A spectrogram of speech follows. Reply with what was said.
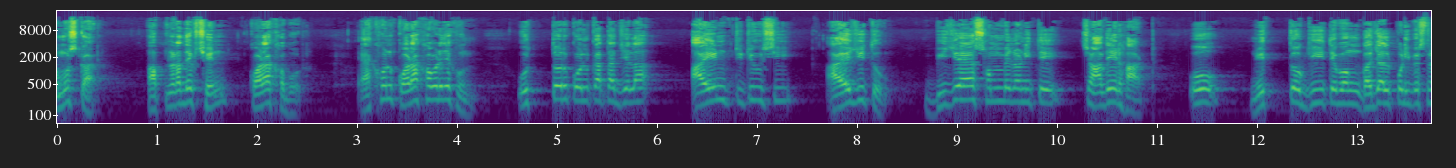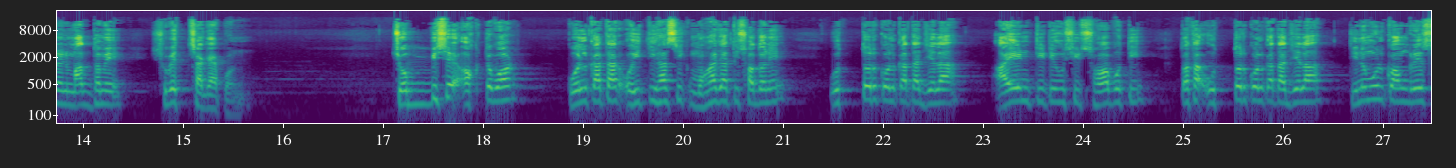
নমস্কার, আপনারা দেখছেন কড়া খবর। এখন কড়া খবরে দেখুন, উত্তর কলকাতা জেলা আইএনটিটিউসি আয়োজিত বিজয়া সম্মেলনীতে চাঁদের হাট ও নৃত্য, গীত এবং গজল পরিবেশনের মাধ্যমে শুভেচ্ছা জ্ঞাপন। চব্বিশে অক্টোবর কলকাতার ঐতিহাসিক মহাজাতি সদনে উত্তর কলকাতা জেলা আইএনটিটিউসির সভাপতি তথা উত্তর কলকাতা জেলা তৃণমূল কংগ্রেস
